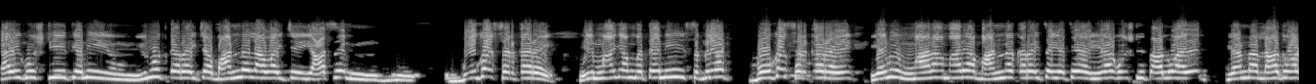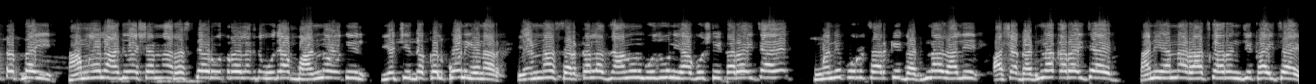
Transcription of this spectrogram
काही गोष्टी त्यांनी विरोध करायच्या भांडणं लावायचे असं बोगस सरकार आहे. हे माझ्या मताने सगळ्यात बोगस सरकार आहे. यांनी मारा माऱ्या भांडणं करायचं याच्या या गोष्टी चालू आहेत. यांना लाज वाटत नाही. आम्हाला आदिवासींना रस्त्यावर उतरायला लागतं. उद्या भांडणं होतील. याची दखल कोण घेणार? यांना सरकारला जाणून बुजून या गोष्टी करायच्या आहेत. मणिपूर सारखी घटना झाली अशा घटना करायच्या आहेत. आणि यांना राजकारण जिखायचं आहे.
